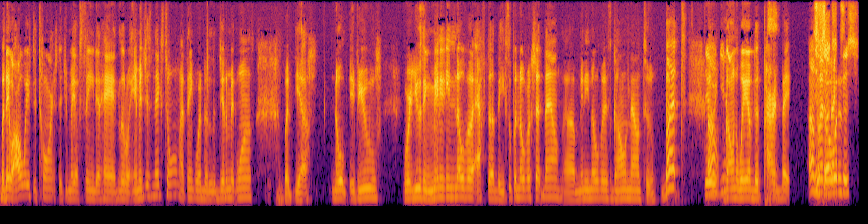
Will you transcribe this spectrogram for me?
but they were always the torrents that you may have seen that had little images next to them. I think were the legitimate ones. But yeah, no, if you were using Mininova after the Supernova shutdown uh, Mininova is gone now too. But Dude, oh, you gone the way of the Pirate Bay. This but sucks like- because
